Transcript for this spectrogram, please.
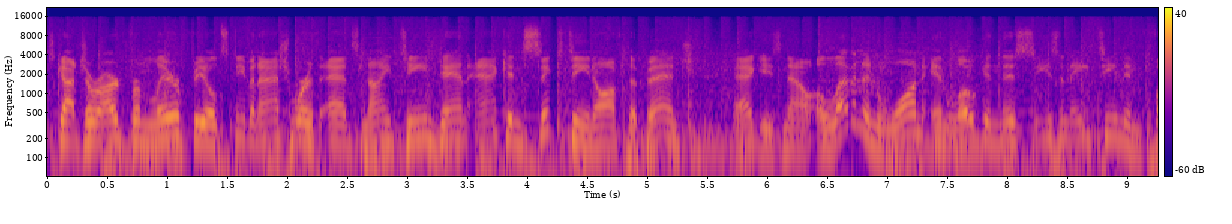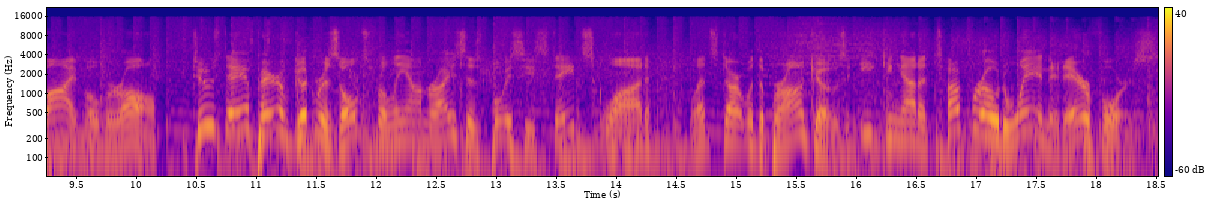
Scott Garrard from Learfield, Steven Ashworth adds 19, Dan Akin 16 off the bench. Aggies now 11 and 1 in Logan this season, 18 and 5 overall. Tuesday, a pair of good results for Leon Rice's Boise State squad. Let's start with the Broncos, eking out a tough road win at Air Force.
